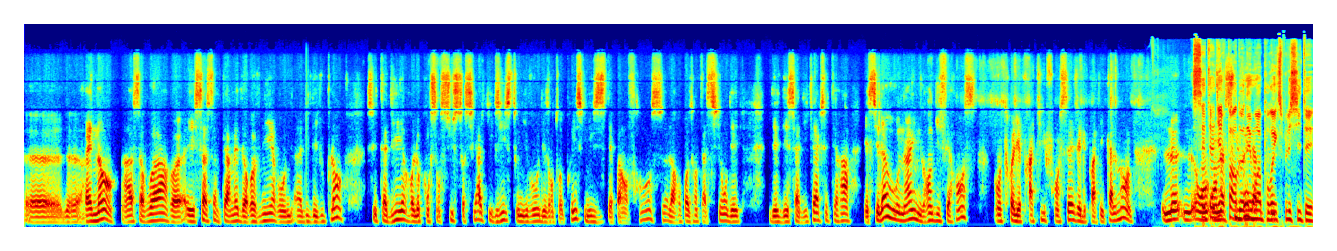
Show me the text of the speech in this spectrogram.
euh rénan, hein, à savoir, et ça, ça me permet de revenir à l'idée du plan, c'est-à-dire le consensus social qui existe au niveau des entreprises, qui n'existait pas en France, la représentation des, des, des syndicats, etc. Et c'est là où on a une grande différence entre les pratiques françaises et les pratiques allemandes. C'est-à-dire, pardonnez-moi pour expliciter,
